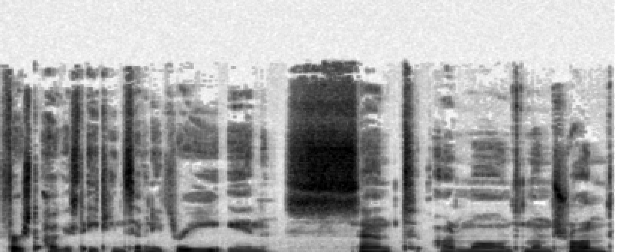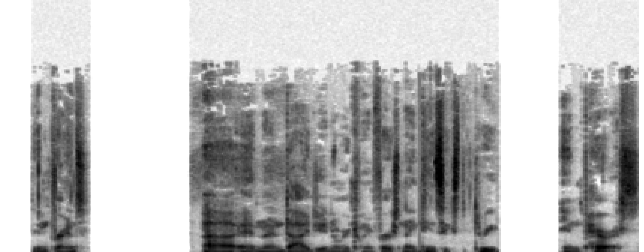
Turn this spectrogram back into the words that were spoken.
1st August 1873 in Saint Armand Montrond in France, uh, and then died January 21st, 1963 in Paris.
